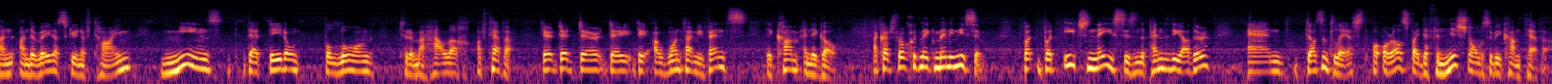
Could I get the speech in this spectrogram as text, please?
on, on the radar screen of time means that they don't belong to the mahalach of teva. They're, they're, they're, they, they are one-time events. They come and they go. Akash Baruch could make many nisim, but but each nace is independent of the other, and doesn't last, or, or else by definition almost to become teva.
